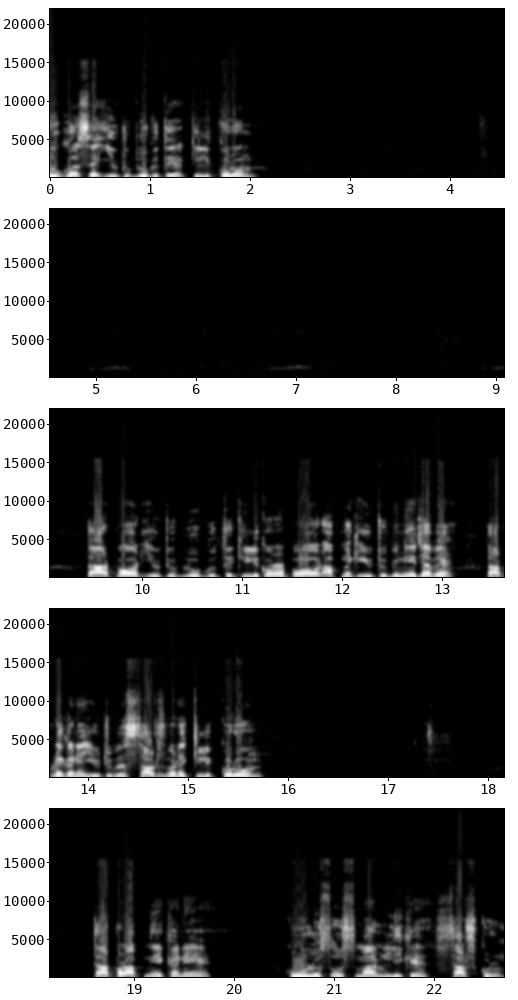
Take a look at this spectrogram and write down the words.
লোগো আছে, ইউটিউব লোগোতে ক্লিক করুন। তারপর ইউটিউব লোগোতে ক্লিক করার পর আপনাকে ইউটিউবে নিয়ে যাবে। তারপর এখানে ইউটিউবে সার্চ বারে ক্লিক করুন। তারপর আপনি এখানে কৌলুস ওসমান লিখে সার্চ করুন।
